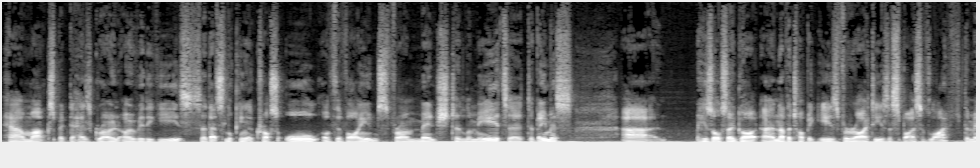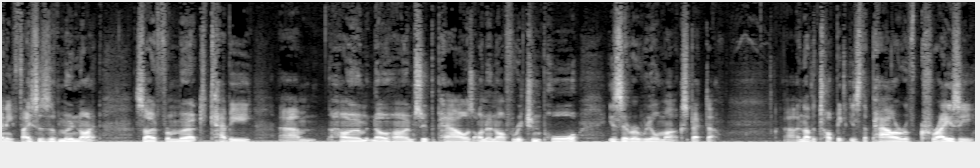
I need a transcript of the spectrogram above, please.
how Mark Spector has grown over the years. So that's looking across all of the volumes from Moench to Lemire to, to Bemis. Uh, he's also got another topic is variety is a spice of life, the many faces of Moon Knight. So from Merc, Cabby, um, home, no home, superpowers, on and off, rich and poor, is there a real Mark Spector? Uh, another topic is the power of crazy,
